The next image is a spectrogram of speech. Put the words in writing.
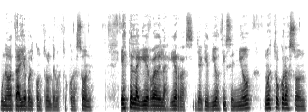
una batalla por el control de nuestros corazones. Esta es la guerra de las guerras, ya que Dios diseñó nuestro corazón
